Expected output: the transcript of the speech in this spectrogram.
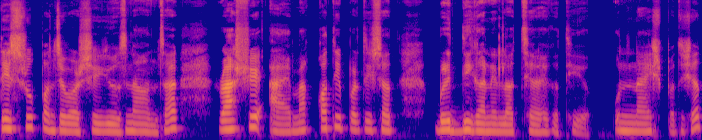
तेस्रो पञ्चवर्षीय योजनाअनुसार राष्ट्रिय आयमा कति प्रतिशत वृद्धि गर्ने लक्ष्य रहेको थियो? उन्नाइस प्रतिशत।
